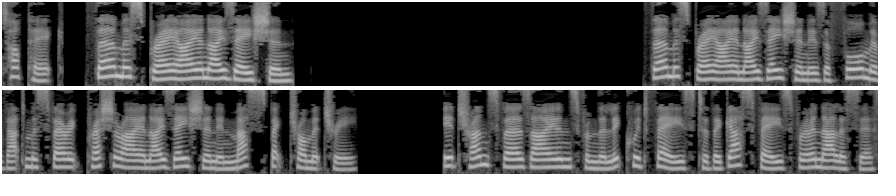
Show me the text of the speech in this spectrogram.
Topic: Thermospray ionization. Thermospray ionization is a form of atmospheric pressure ionization in mass spectrometry. It transfers ions from the liquid phase to the gas phase for analysis.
